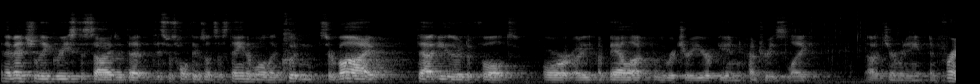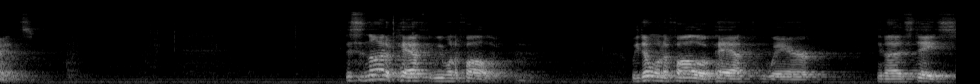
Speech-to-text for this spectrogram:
and eventually Greece decided that this whole thing was unsustainable and it couldn't survive without either default or a, a bailout from the richer European countries like uh, Germany and France. This is not a path that we want to follow. We don't want to follow a path where the United States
